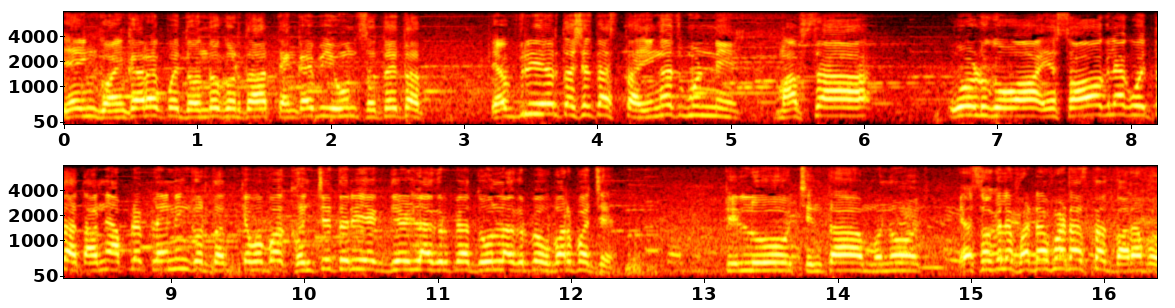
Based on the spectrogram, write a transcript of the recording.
हे हिंग गोंयकाराक पळय धंदो करतात तेंकाय बी येवन सतयतात. एवरी इयर तशेंच आसता हिंगाच म्हण न्ही म्हापसा ओल्ड गोवा हे सगल्याक वयतात आनी आपलें प्लॅनिंग करतात की बाबा खंयचे तरी एक देड लाख रुपया दोन लाख रुपया उबारपाचे टिल्लू चिंता मनोज हे सगळे फटाफट असतात बराबर.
